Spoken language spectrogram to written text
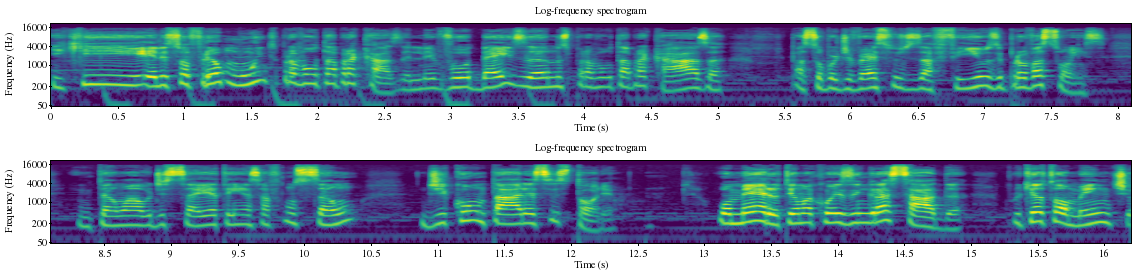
e que ele sofreu muito para voltar para casa. Ele levou 10 anos para voltar para casa, passou por diversos desafios e provações. Então a Odisseia tem essa função de contar essa história. O Homero tem uma coisa engraçada, porque atualmente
